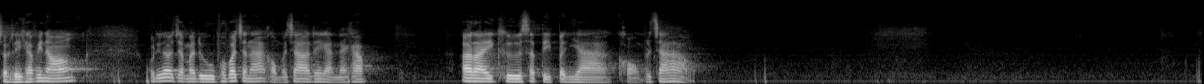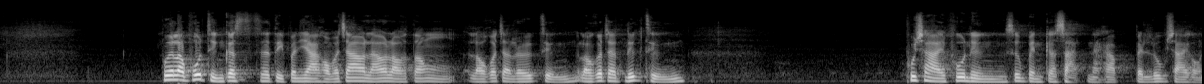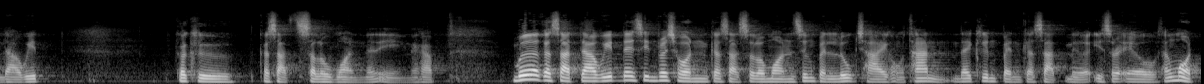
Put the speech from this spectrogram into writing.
สวัสดีครับพี่น้อง วันนี้เราจะมาดูพระวจนะของพระเจ้าด้วยกันนะครับ อะไรคือสติปัญญาของพระเจ้า เมื่อเราพูดถึงสติปัญญาของพระเจ้าแล้วเราต้องเราก็จะระลึกถึง เราก็จะนึกถึง ผู้ชายผู้หนึ่งซึ่งเป็นกษัตริย์นะครับ เป็นลูกชายของดาวิดก็คือกษัตริย์ซาโลมอนนั่นเองนะครับ เมื่อกษัตริย์ดาวิดได้สิ้นพระชน กษัตริย์โซโลมอนซึ่งเป็นลูกชายของท่านได้ขึ้นเป็นกษัตริย์เหนืออิสราเอลทั้งหมด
